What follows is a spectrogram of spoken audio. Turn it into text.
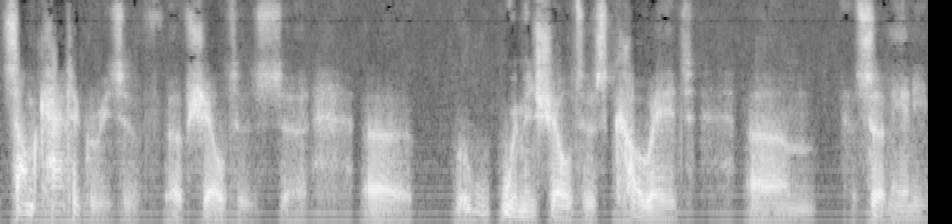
some categories of, of shelters, uh, uh, women's shelters, co-ed, um, certainly any,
